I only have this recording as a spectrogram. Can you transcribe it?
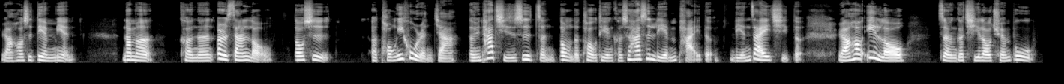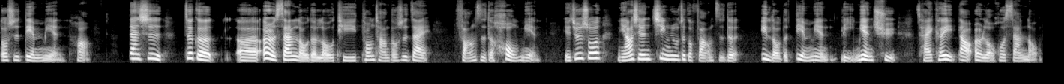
然后是店面。那么可能二三楼都是呃同一户人家，等于它其实是整栋的透天，可是它是连排的，连在一起的。然后一楼。整个骑楼全部都是店面，哈，但是这个呃二三楼的楼梯通常都是在房子的后面，也就是说你要先进入这个房子的一楼的店面里面去，才可以到二楼或三楼。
